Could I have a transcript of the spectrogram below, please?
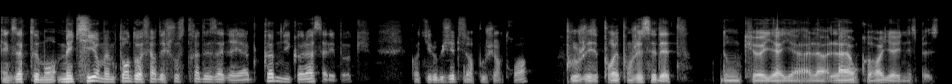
Exactement. Mais qui, en même temps, doit faire des choses très désagréables, comme Nicolas à l'époque, quand il est obligé de faire Pusher 3 pour, pour éponger ses dettes. Donc, euh, y a, y a- là, encore, il y a une espèce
